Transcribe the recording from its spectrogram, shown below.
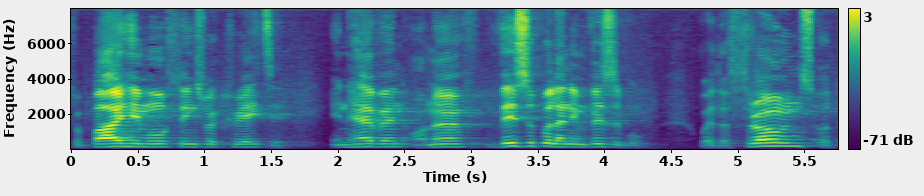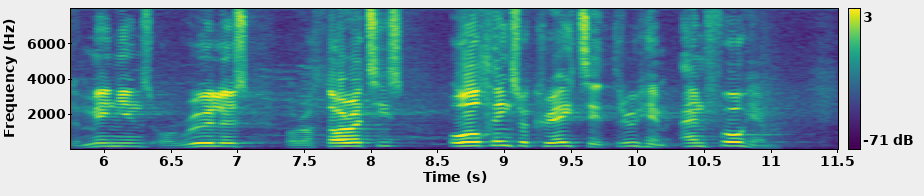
For by him all things were created, in heaven, on earth, visible and invisible, whether thrones or dominions or rulers or authorities, all things were created through him and for him.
